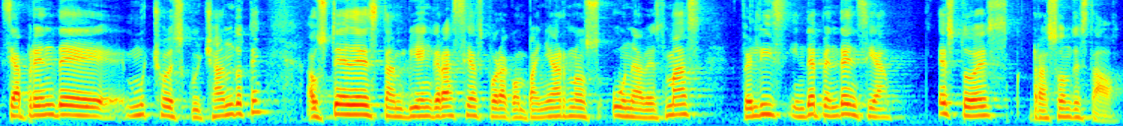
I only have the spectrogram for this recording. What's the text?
se aprende mucho escuchándote. A ustedes también gracias por acompañarnos una vez más. Feliz independencia. Esto es Razón de Estado.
